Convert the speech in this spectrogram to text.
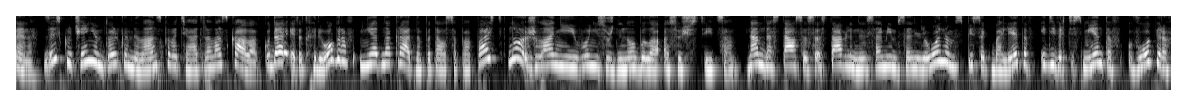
сценах, за исключением только Миланского театра Ласкала, куда этот хореограф неоднократно пытался попасть, но желание его не суждено было осуществиться. Нам достался составленный самим Сен-Леоном список балетов и дивертисментов в операх,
